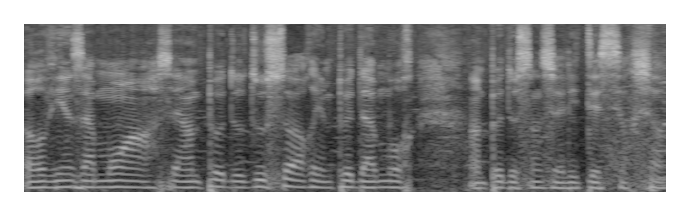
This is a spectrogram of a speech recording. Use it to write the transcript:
reviens à moi, c'est un peu de douceur et un peu d'amour, un peu de sensualité sur Choc.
